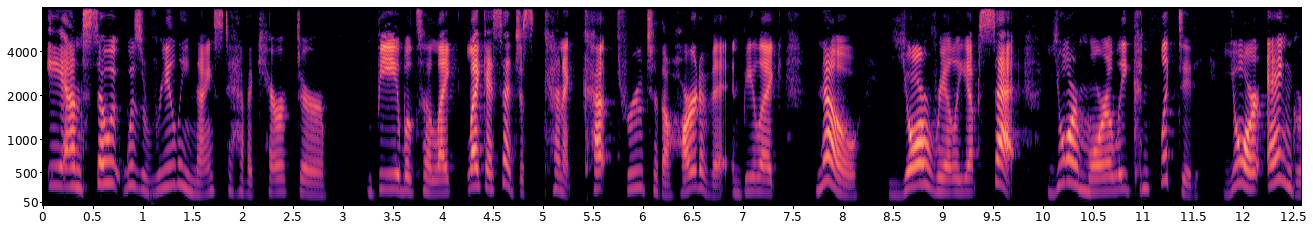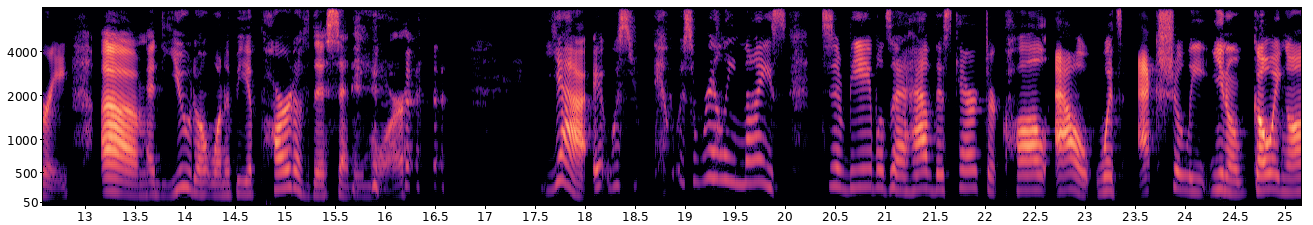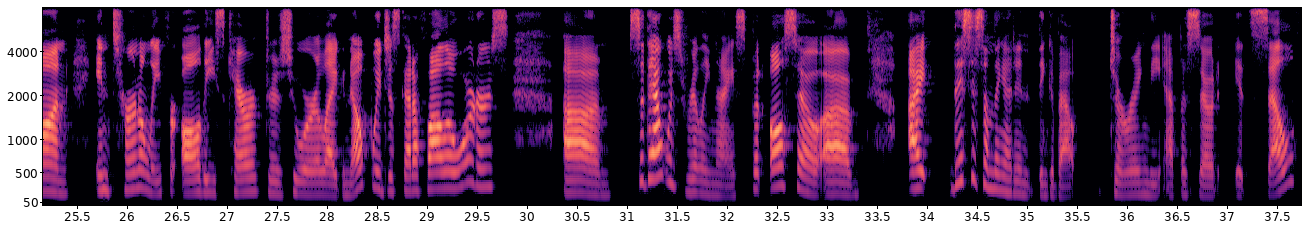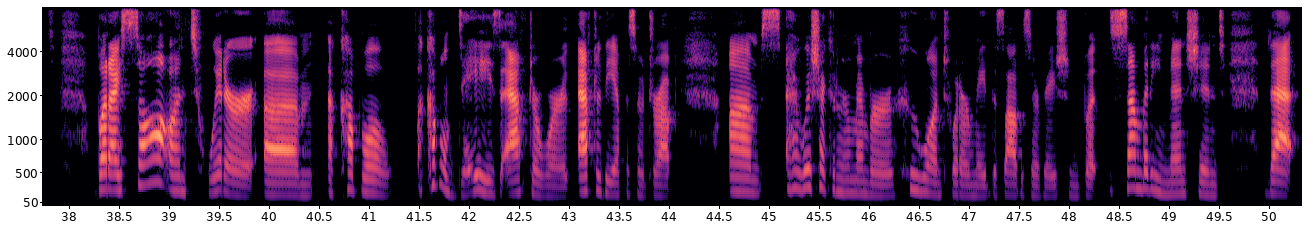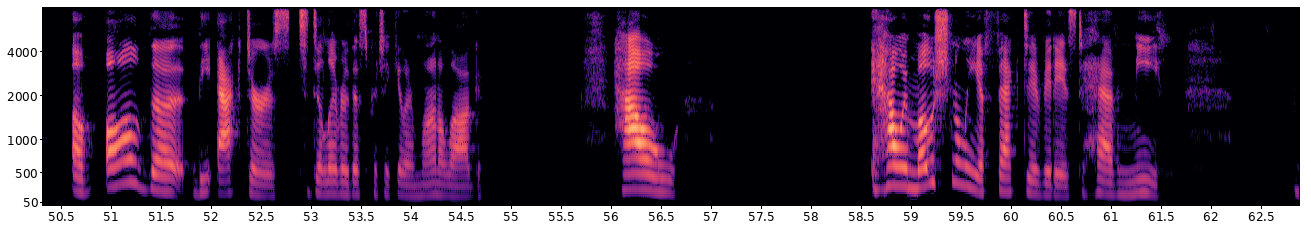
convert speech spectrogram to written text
And so it was really nice to have a character be able to like like I said just kind of cut through to the heart of it and be like, "No, you're really upset. You're morally conflicted. You're angry. Um, and you don't want to be a part of this anymore. yeah, it was it was really nice to be able to have this character call out what's actually, you know, going on internally for all these characters who are like, nope, we just got to follow orders. Um, so that was really nice. But also, um, I this is something I didn't think about during the episode itself but I saw on Twitter um, a couple a couple days afterward after the episode dropped. Um, I wish I could remember who on Twitter made this observation, but somebody mentioned that of all the the actors to deliver this particular monologue, how how emotionally effective it is to have Neath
